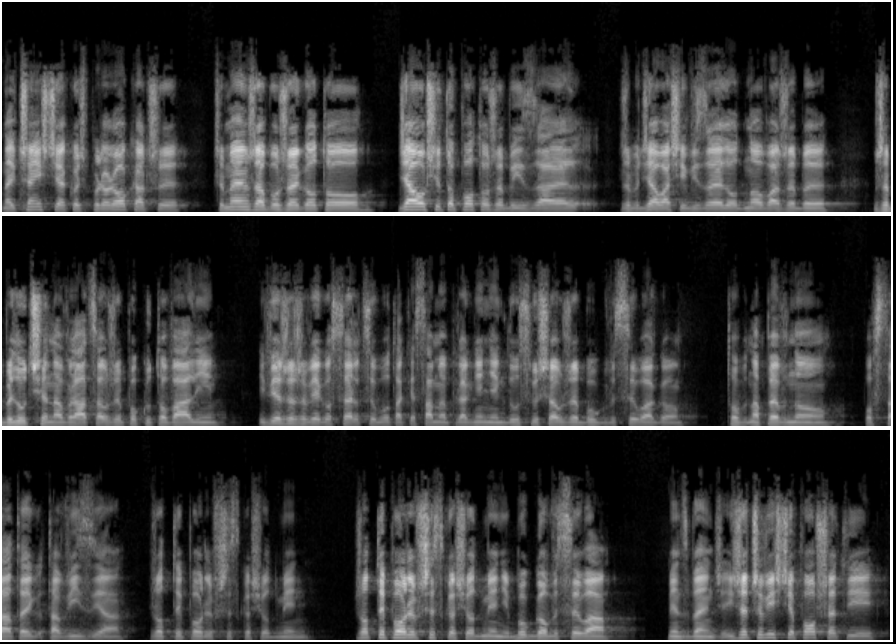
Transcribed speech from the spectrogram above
najczęściej jakoś proroka czy, czy męża Bożego, to działo się to po to, żeby, Izrael, żeby działa się w Izraelu od nowa, żeby, żeby lud się nawracał, żeby pokutowali. I wierzę, że w jego sercu było takie same pragnienie, gdy usłyszał, że Bóg wysyła go, to na pewno powstała ta, ta wizja, że od tej pory wszystko się odmieni. Że od tej pory wszystko się odmieni. Bóg go wysyła, więc będzie. I rzeczywiście poszedł i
